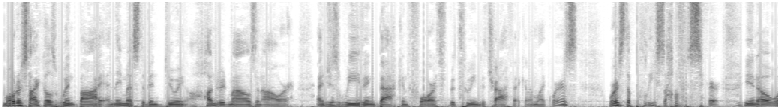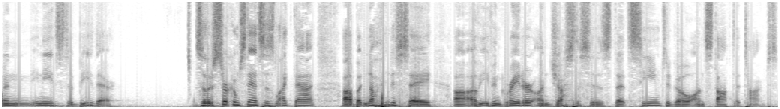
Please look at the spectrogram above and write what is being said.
motorcycles went by, and they must have been doing 100 miles an hour and just weaving back and forth between the traffic. And I'm like, where's, where's the police officer, you know, when he needs to be there? So there's circumstances like that, uh, but nothing to say uh, of even greater injustices that seem to go unstopped at times.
